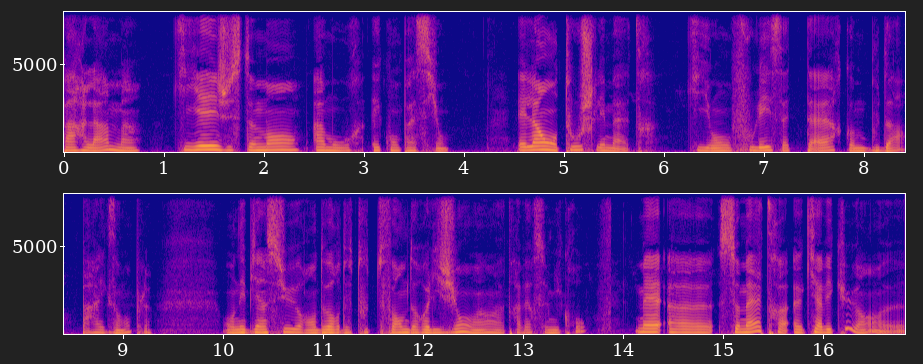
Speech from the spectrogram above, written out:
par l'âme qui est justement amour et compassion. Et là on touche les maîtres qui ont foulé cette terre, comme Bouddha par exemple. On est bien sûr en dehors de toute forme de religion hein, à travers ce micro. Mais euh, ce maître euh, qui a vécu, hein, euh,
